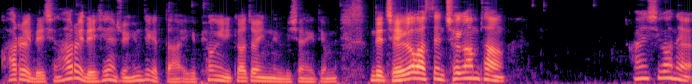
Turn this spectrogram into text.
하루에 4시간, 하루에 4시간은 좀 힘들겠다. 이게 평일이 껴져 있는 미션이기 때문에. 근데 제가 봤을 땐 체감상 한 시간에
